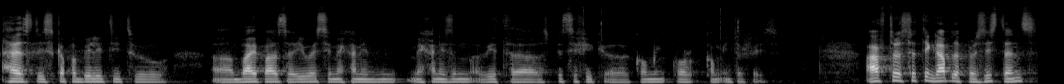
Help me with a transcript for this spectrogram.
has this capability to uh, bypass a UAC mechanism, mechanism with a specific uh, com, com interface. After setting up the persistence,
